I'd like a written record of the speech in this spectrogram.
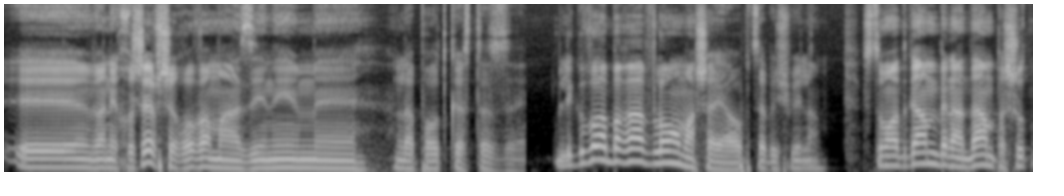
uh, ואני חושב שרוב המאזינים uh, לפודקאסט הזה, לגבוה ברעב לא ממש היה אופציה בשבילם. זאת אומרת, גם בן אדם פשוט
